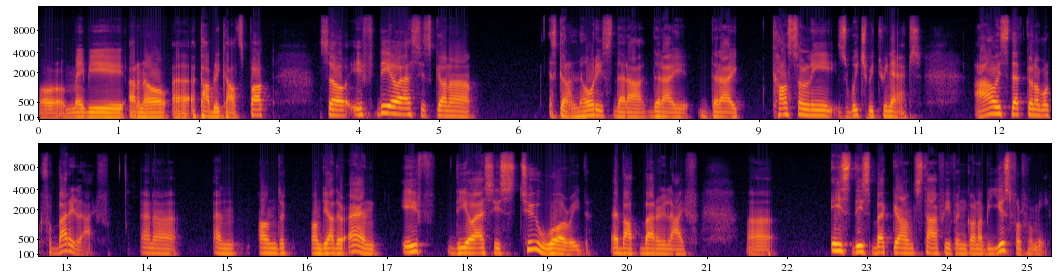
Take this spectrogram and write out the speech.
or maybe I don't know uh, a public hotspot. So if DOS is gonna is gonna notice that I that I that I constantly switch between apps, how is that gonna work for battery life? And uh, and on the on the other end, if DOS is too worried about battery life, uh, is this background stuff even gonna be useful for me?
